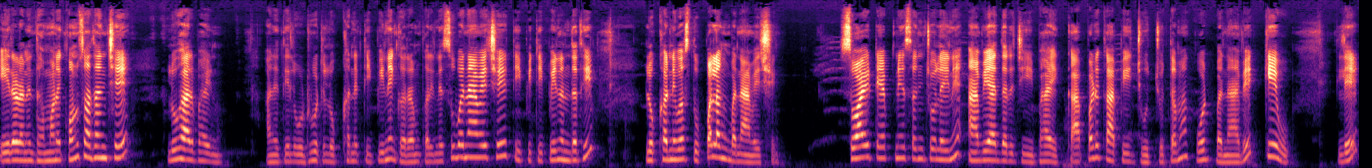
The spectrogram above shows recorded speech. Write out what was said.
એરણ અને ધમણ એ કોનું સાધન છે? લુહારભાઈનું. અને તે લોઢું એટલે લોખંડને ટીપીને ગરમ કરીને શું બનાવે છે? ટીપી ટીપીને અંદરથી લોખંડની વસ્તુ પલંગ બનાવે છે. સોય ટેપને સંચો લઈને આવ્યા દરજી ભાઈ કાપડ કાપી જોત જોતામાં કોટ બનાવે કેવું? એટલે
